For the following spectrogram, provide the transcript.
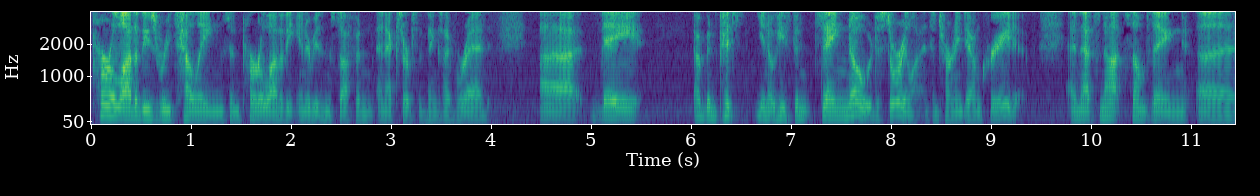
per a lot of these retellings and per a lot of the interviews and stuff and, and excerpts and things I've read, uh, they have been pitched. You know, he's been saying no to storylines and turning down creative, and that's not something uh,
